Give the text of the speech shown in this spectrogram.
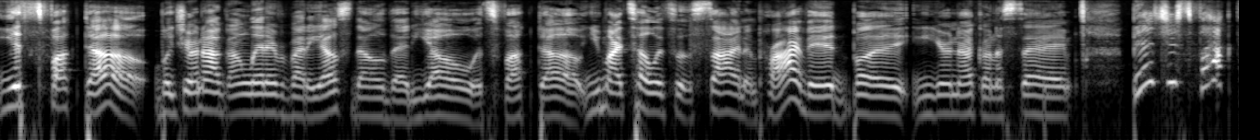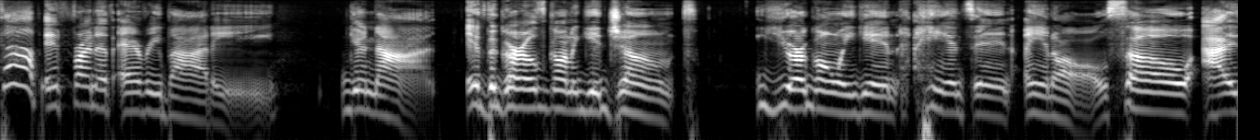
it's fucked up, but you're not gonna let everybody else know that yo, it's fucked up. You might tell it to the side in private, but you're not gonna say, bitch, it's fucked up in front of everybody. You're not. If the girl's gonna get jumped, you're going in hands in and all. So I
